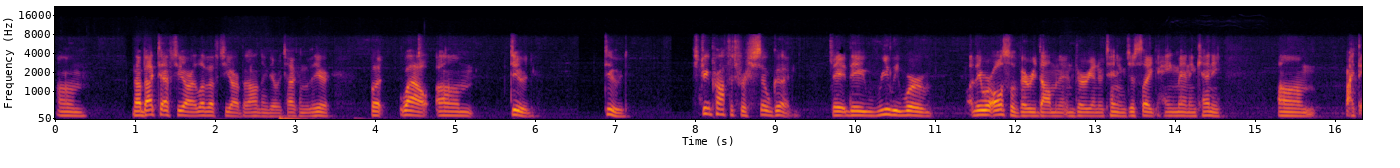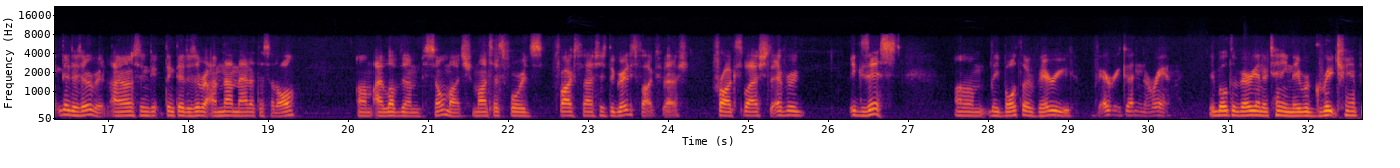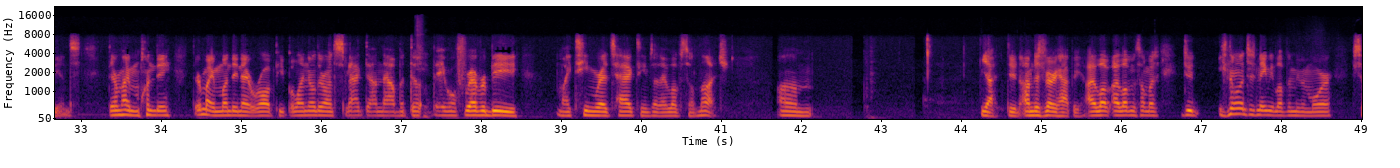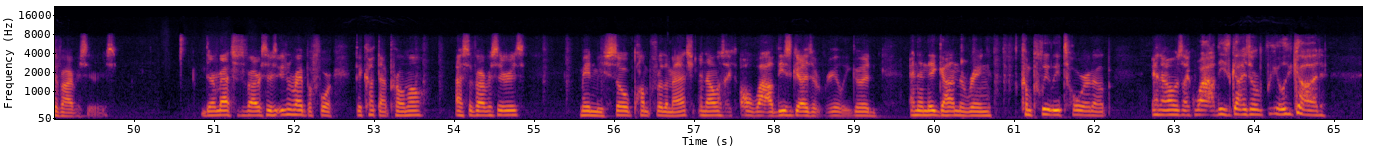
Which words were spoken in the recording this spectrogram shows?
Um, now back to FTR. I love FTR, but I don't think they were tag team of the year. But wow, um, dude, dude, Street Profits were so good. They they really were. They were also very dominant and very entertaining, just like Hangman and Kenny. Um, I think they deserve it. I honestly think they deserve it. I'm not mad at this at all. Um, I love them so much. Montez Ford's Frog Splash is the greatest Frog Splash, Frog Splash to ever exist. Um, they both are very, very good in the ring. They both are very entertaining. They were great champions. They're my Monday. They're my Monday Night Raw people. I know they're on SmackDown now, but they will forever be my Team Red tag teams that I love so much. Um, yeah, dude, I'm just very happy. I love I love them so much, dude. You know what just made me love them even more? Survivor Series. Their match at Survivor Series, even right before they cut that promo at Survivor Series, made me so pumped for the match. And I was like, oh wow, these guys are really good. And then they got in the ring, completely tore it up, and I was like, wow, these guys are really good.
